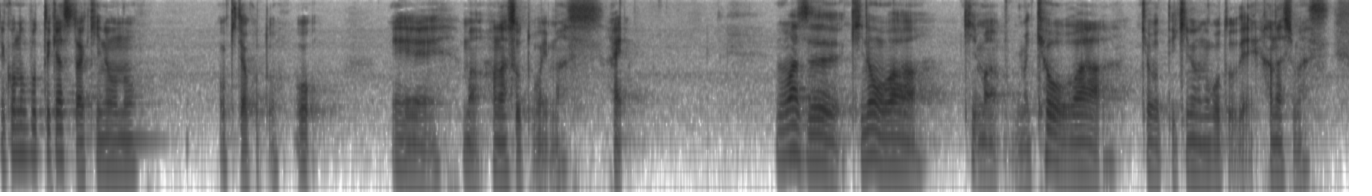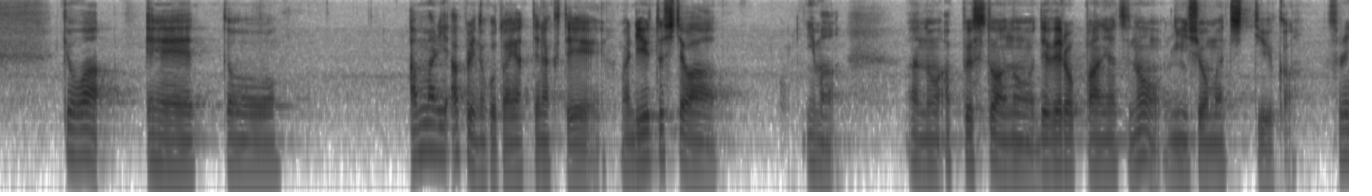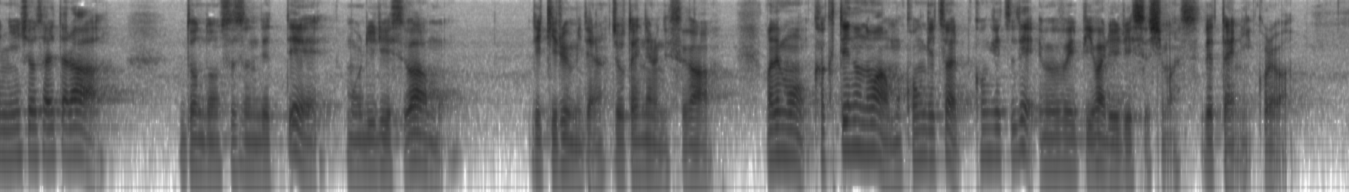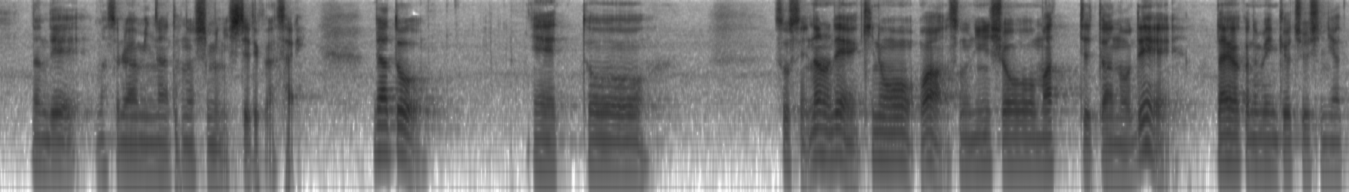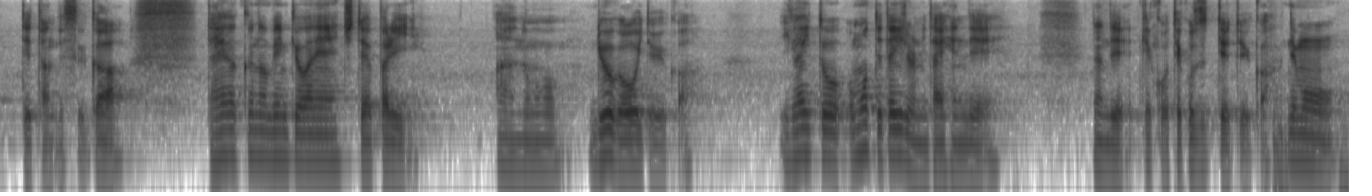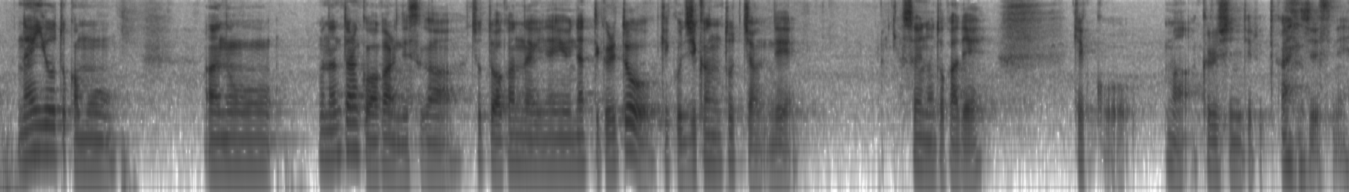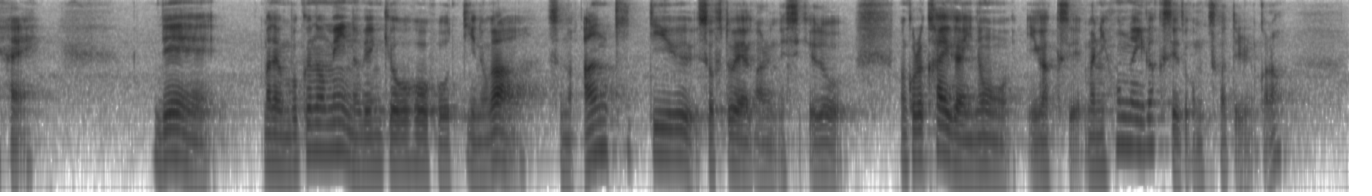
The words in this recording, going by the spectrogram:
でこのポッドキャストは昨日の起きたことを、えーまあ話そうと思います。はい。まず昨日はき、まあ、今日は今日って昨日のことで話します。今日はえーっとあんまりアプリのことはやってなくて、まあ、理由としては今あの App Store のデベロッパーのやつの認証待ちっていうかそれ認証されたらどんどん進んでってもうリリースはもうできるみたいな状態になるんですがまあでも確定なのはもう今月は今月で MVP はリリースします。絶対にこれは。なんで、まあ、それはみんな楽しみにしててください。であとえーっとそうですね。なので昨日はその認証を待ってたので大学の勉強を中心にやってたんですが大学の勉強がねちょっとやっぱりあの量が多いというか意外と思ってた以上に大変でなんで結構手こずってるというかでも内容とかもあのまなんとなくわかるんですがちょっとわかんない内容になってくると結構時間取っちゃうんでそういうのとかで結構まあ苦しんでるって感じですね。はい。でまあでも僕のメインの勉強方法っていうのがその暗記っていうソフトウェアがあるんですけど、まあ、これ海外の医学生、まあ、日本の医学生とかも使ってるのかな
